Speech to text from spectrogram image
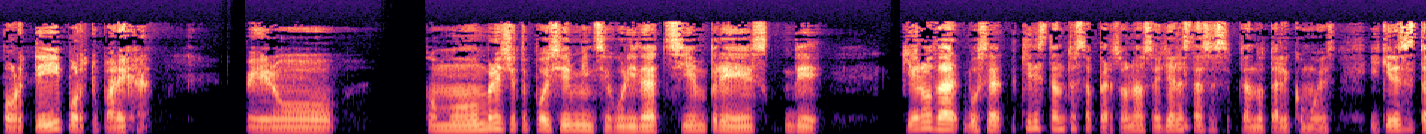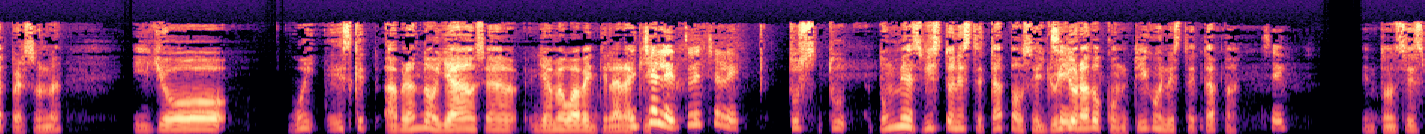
por ti y por tu pareja. Pero como hombres yo te puedo decir, mi inseguridad siempre es de quiero dar, o sea, quieres tanto a esta persona, o sea, ya la estás aceptando tal y como es, y quieres a esta persona, y yo, güey, es que hablando ya, o sea, ya me voy a ventilar aquí. Échale, tú échale. Tú, tú, tú me has visto en esta etapa, o sea, yo he llorado contigo en esta etapa. Sí. Entonces,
